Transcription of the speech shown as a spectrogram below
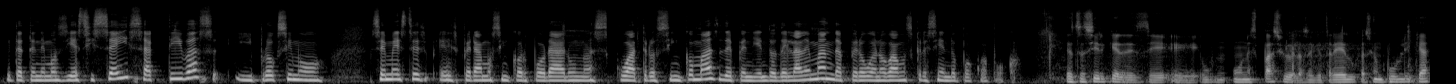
ahorita tenemos 16 activas y próximo semestres esperamos incorporar unas cuatro o cinco más, dependiendo de la demanda, pero bueno, vamos creciendo poco a poco. Es decir, que desde eh, un, espacio de la Secretaría de Educación Pública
